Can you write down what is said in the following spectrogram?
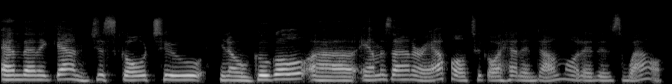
And then again, just go to, you know, Google, uh, Amazon, or Apple to go ahead and download it as well.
